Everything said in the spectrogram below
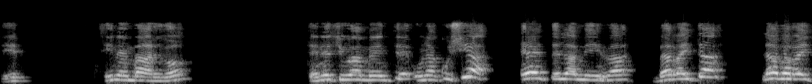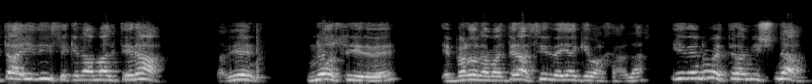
Sin embargo, tenés igualmente una cuchilla entre la misma berraitá. La berraitá ahí dice que la malterá, ¿está bien? No sirve, eh, perdón, la malterá sirve y hay que bajarla. Y de nuestra Mishnah,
